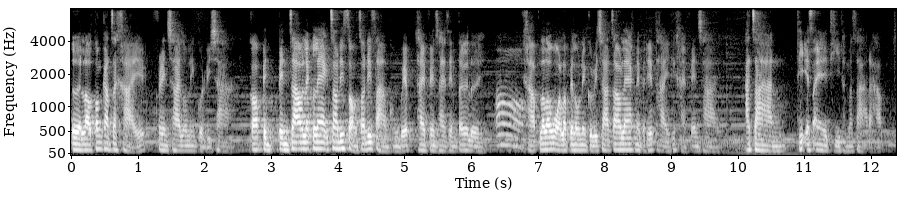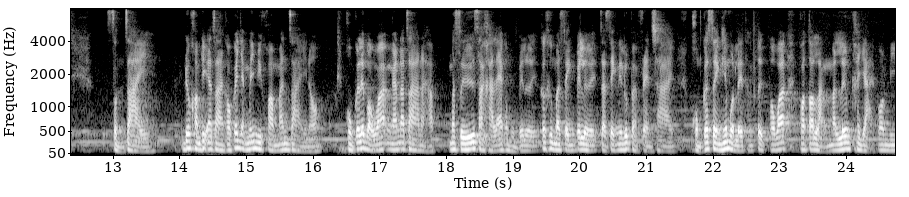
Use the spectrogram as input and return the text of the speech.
เออเราต้องการจะขายแฟรนไชส์โรงเรียนกวดวิชา ก็เป็นเป็นเจ้าแรกๆ เจ้าที่ 2 เจ้าที่ 3 ของเว็บไทยแฟรนไชส์เซ็นเตอร์เลยอ๋อครับแล้วเราบอกเราเป็นโรงเรียนกวดวิชาเจ้าแรกในประเทศไทยที่ขายแฟรนไชส์อาจารย์ที่ SIT ธรรมศาสตร์นะครับสนใจด้วยความที่อาจารย์เขาก็ยังไม่มีความมั่นใจเนาะผมก็เลยบอกว่างั้นอาจารย์นะครับมาซื้อสาขาแรกกับผมไปเลย ก็คือมาเซ็งไปเลยจะเซ็งในรูปแบบแฟรนไชส์ผมก็เซ็งให้หมดเลยทั้งตึกเพราะว่าพอตอนหลังมันเริ่มขยายพอมี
